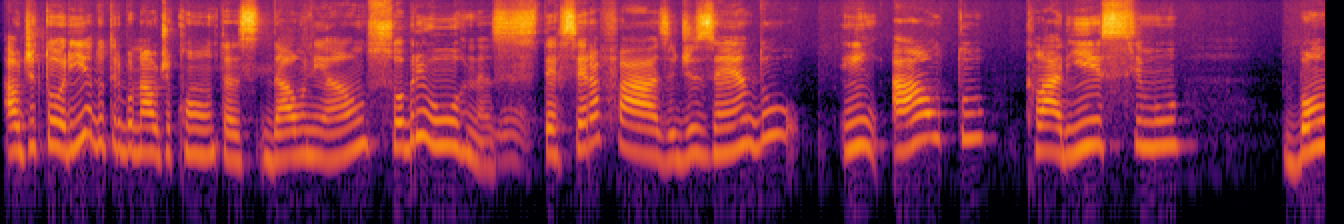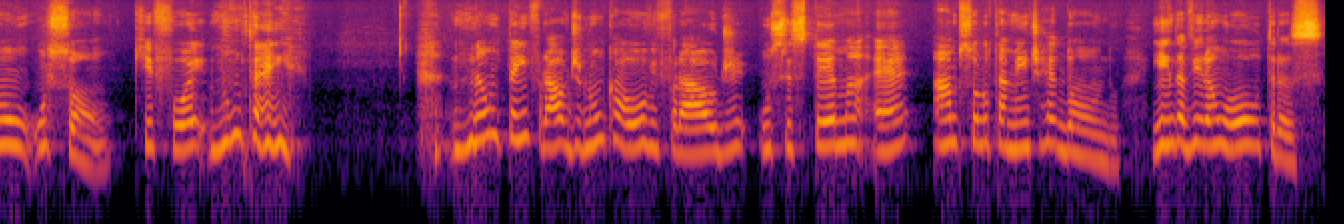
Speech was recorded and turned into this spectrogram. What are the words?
auditoria do Tribunal de Contas da União sobre urnas, é. terceira fase, dizendo em alto, claríssimo, bom o som, que foi, não tem. Não tem fraude, nunca houve fraude, o sistema é absolutamente redondo. E ainda virão outras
